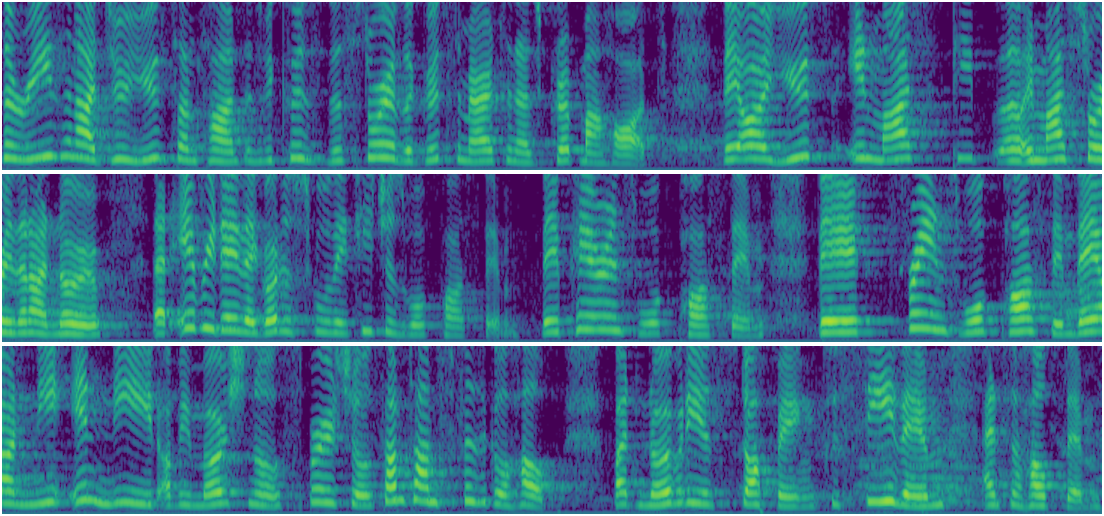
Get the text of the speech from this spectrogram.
the reason I do youth sometimes is because the story of the Good Samaritan has gripped my heart. There are youth in my, peop- uh, in my story that I know that every day they go to school, their teachers walk past them, their parents walk past them, their friends walk past them. They are ne- in need of emotional, spiritual, sometimes physical help, but nobody is stopping to see them and to help them.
